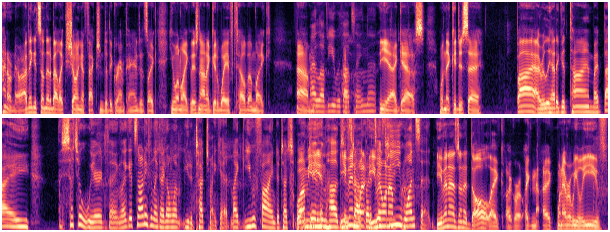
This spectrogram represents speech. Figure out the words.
i don't know. I think it's something about like showing affection to the grandparents. It's like you want to like there's not a good way to tell them like um i love you without saying that. yeah i guess. When they could just say bye i really had a good time. Bye bye it's such a weird thing. Like it's not even like i don't want you to touch my kid. Like you're fine to touch Well, I like, mean, give him hugs even and stuff when- but it's even when he I'm- wants it. even as an adult like like like, like whenever we leave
